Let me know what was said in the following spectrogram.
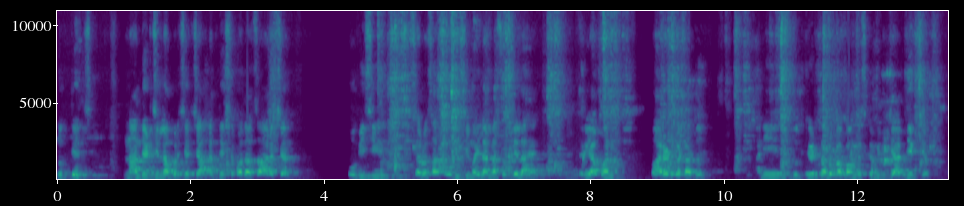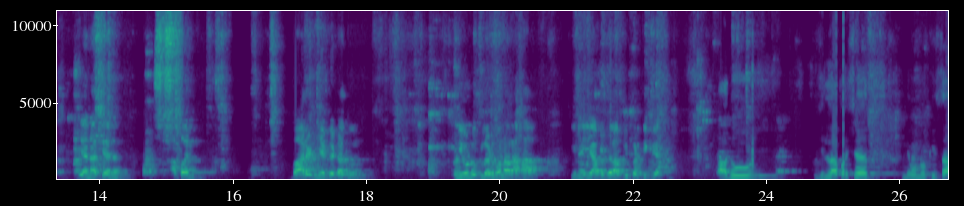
नुकतेच नांदेड जिल्हा परिषदच्या अध्यक्षपदाचं आरक्षण ओबीसी सर्वसा ओबीसी महिलांना सुटलेलं आहे. तरी आपण बारड गटातून आणि मुदखेड तालुका काँग्रेस कमिटीचे अध्यक्ष या नात्यानं आपण बारड हे गटातून निवडणूक लढवणार आहात की नाही याबद्दल आपली प्रतिक्रिया अजून जिल्हा परिषद निवडणुकीचा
